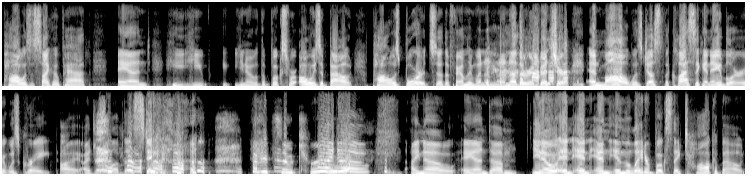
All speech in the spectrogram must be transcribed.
Pa was a psychopath, and he he you know the books were always about Pa was bored, so the family went on another adventure, and Ma was just the classic enabler. It was great. I I just love that statement. but it's so true. I know, I know, and um, you know, and, and, and in the later books, they talk about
